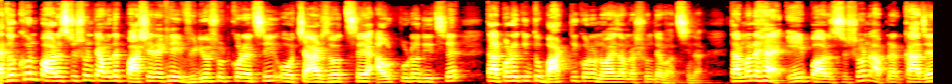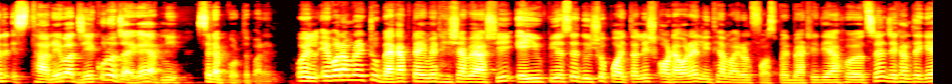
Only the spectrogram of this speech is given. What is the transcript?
এতক্ষণ পাওয়ার স্টেশনটি আমাদের পাশে রেখেই ভিডিও শ্যুট করেছি, ও চার্জ হচ্ছে আউটপুটও দিচ্ছে, তারপরেও কিন্তু বাড়তি কোনো নয়েজ আমরা শুনতে পাচ্ছি না। তার মানে হ্যাঁ এই পাওয়ার স্টেশন আপনার কাজের স্থানে বা যে কোনো জায়গায় আপনি সেট করতে পারেন। ওয়েল এবার আমরা একটু ব্যাকআপ টাইমের হিসাবে আসি। এই ইউপিএসে দুইশো পঁয়তাল্লিশ অট আওয়ারে লিথিয়াম আয়রন ফসফেট ব্যাটারি দেওয়া হয়েছে, যেখান থেকে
